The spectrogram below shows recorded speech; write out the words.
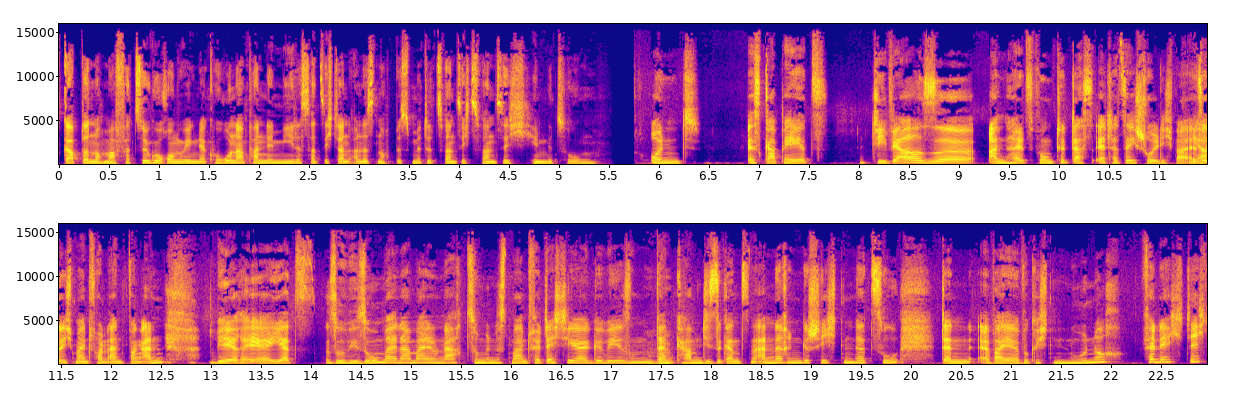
Es gab dann nochmal Verzögerungen wegen der Corona-Pandemie. Das hat sich dann alles noch bis Mitte 2020 hingezogen. Und es gab ja jetzt diverse Anhaltspunkte, dass er tatsächlich schuldig war. Also ja. ich meine, von Anfang an wäre er jetzt sowieso meiner Meinung nach zumindest mal ein Verdächtiger gewesen. Mhm. Dann kamen diese ganzen anderen Geschichten dazu. Dann war er wirklich nur noch verdächtig.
